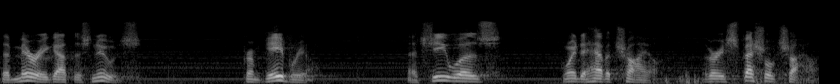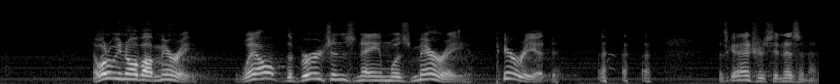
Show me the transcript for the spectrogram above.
that Mary got this news from Gabriel that she was going to have a child, a very special child. Now, what do we know about Mary? Well, the virgin's name was Mary, period. That's kind of interesting, isn't it?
